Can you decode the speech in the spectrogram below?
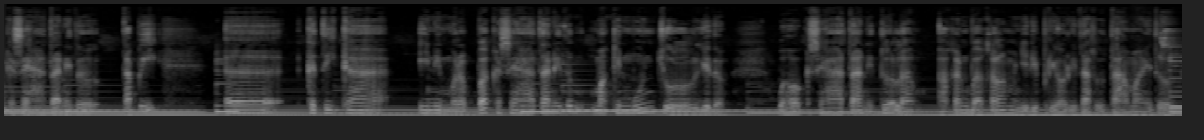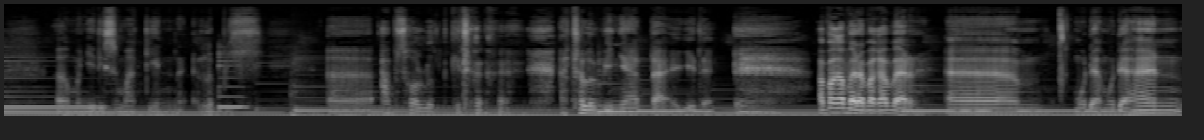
kesehatan itu tapi eh, ketika ini merebak kesehatan itu makin muncul gitu. Bahwa kesehatan itu akan bakal menjadi prioritas utama itu eh, menjadi semakin lebih eh, absolut gitu atau lebih nyata gitu. Apa kabar apa kabar? Um, mudah-mudahan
